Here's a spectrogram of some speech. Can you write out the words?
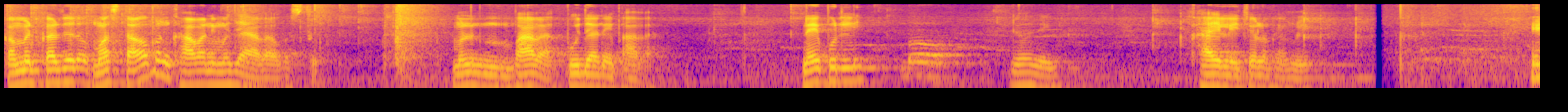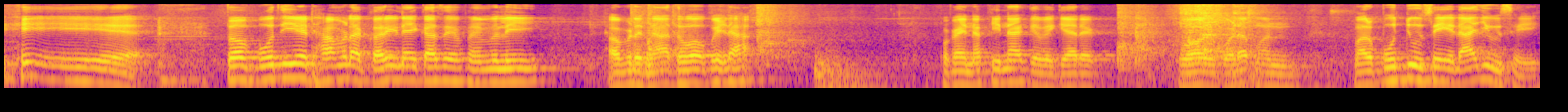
કમેન્ટ કરજો તો. મસ્ત આવો પણ ખાવાની મજા આવે આ વસ્તુ. મને ભાવે પૂજા નહીં ભાવે. નહીં પૂરલી? જો ખાઈ લઈ ચલો ફેમિલી તો પૂજીએ ઠામડા કરી નાખ્યા છે ફેમિલી આપણે ના ધોવા પડ્યા. પણ કાંઈ નક્કી ના કહેવાય ક્યારેક ધોવાવી પડે, પણ મારું પૂજ્યું છે એ દાજ્યું છે.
